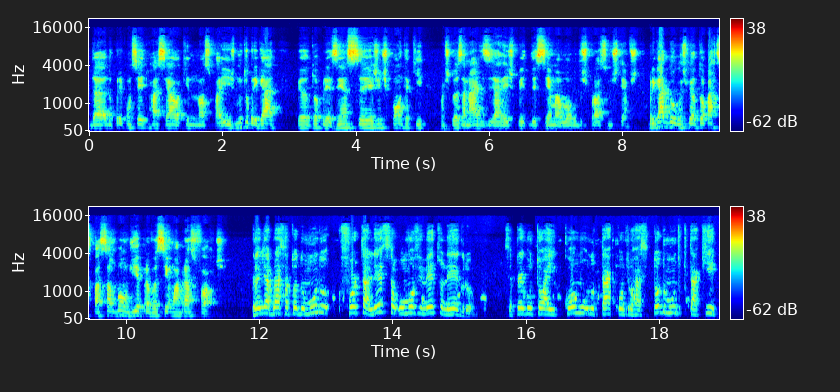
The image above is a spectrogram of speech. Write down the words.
da, do preconceito racial aqui no nosso país. Muito obrigado pela tua presença e a gente conta aqui com as tuas análises a respeito desse tema ao longo dos próximos tempos. Obrigado, Douglas, pela tua participação. Bom dia para você, um abraço forte. Grande abraço a todo mundo. Fortaleçam o movimento negro. Você perguntou aí como lutar contra o racismo. Todo mundo que está aqui,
